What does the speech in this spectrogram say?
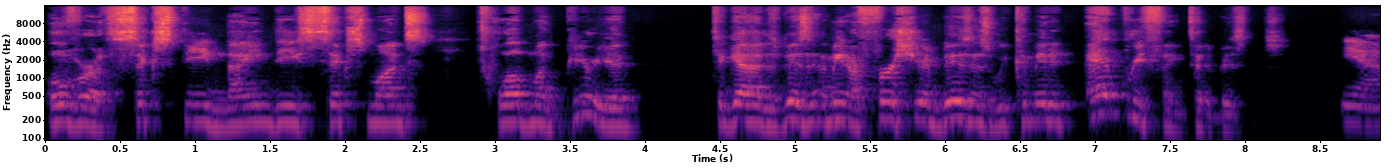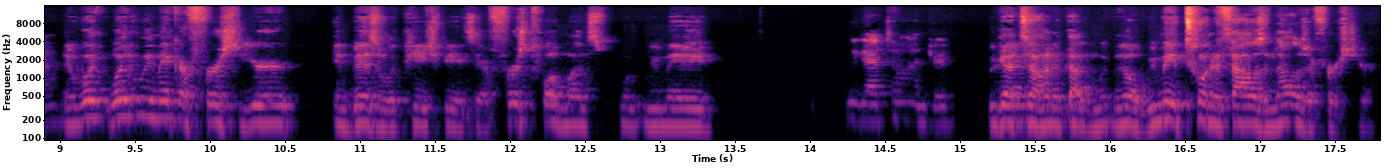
over a 60, 90, six months, 12 month period to get out of this business. I mean, our first year in business, we committed everything to the business. Yeah. And what, what did we make our first year in business with PHP? Our first 12 months, we made. We got to 100. We got to 100,000. No, we made $200,000 our first year.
